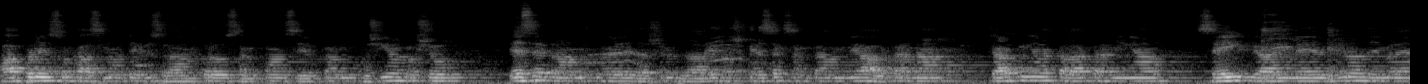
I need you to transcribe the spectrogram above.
ਆਪਣੇ ਸੁਖ ਆਸਨਾਂ ਤੇ ਵਿਸਰਾਮ ਕਰੋ। ਸੰਗਤਾਂ, ਸੇਵਕਾਂ ਨੂੰ ਖੁਸ਼ੀਆਂ ਬਖਸ਼ੋ। ਇਸੇ ਤਰ੍ਹਾਂ ਅੰਮ੍ਰਿਤ ਵੇਲੇ ਦਰਸ਼ਨ ਦਿਦਾਰੇ ਬਖਸ਼ ਕੇ ਸਿੱਖ ਸੰਗਤਾਂ ਨੂੰ ਨਿਹਾਲ ਕਰਨਾ। ਚੜਦੀਆਂ ਕਲਾ ਕਰਨੀਆਂ ਸਹੀ ਪਿਆਰੀ ਮੇਲ ਜਿਨ੍ਹਾਂ ਦੇ ਮਿਲਿਆ,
